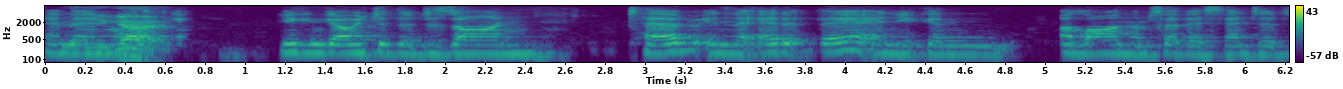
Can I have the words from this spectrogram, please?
and there then you go. You can go into the design tab in the edit there, and you can align them so they're centered.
